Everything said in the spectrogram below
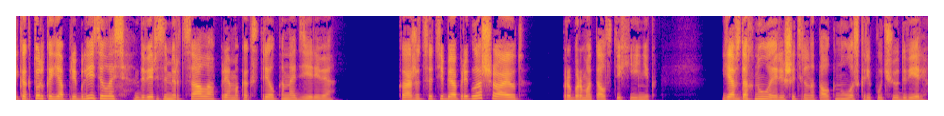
и как только я приблизилась, дверь замерцала, прямо как стрелка на дереве. «Кажется, тебя приглашают», — пробормотал стихийник. Я вздохнула и решительно толкнула скрипучую дверь,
